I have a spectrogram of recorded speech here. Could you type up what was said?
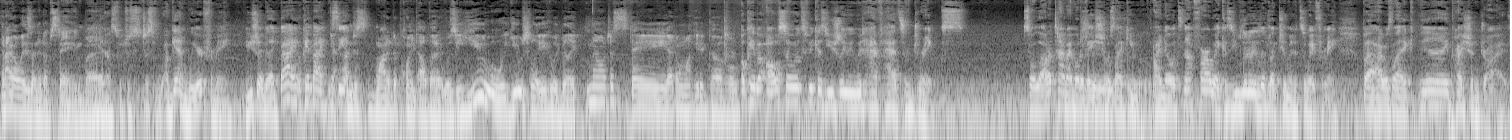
And I always ended up staying, but Yes, which was just again weird for me. Usually I'd be like, bye, okay, bye. yeah, See ya. I just wanted to point out that it was you usually who would be like, no, just stay. I don't want you to go. Okay, but also it's because usually we would have had some drinks. So a lot of time my motivation True, was like, you. I know it's not far away because you literally lived like two minutes away from me, but I was like, eh, you probably shouldn't drive.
